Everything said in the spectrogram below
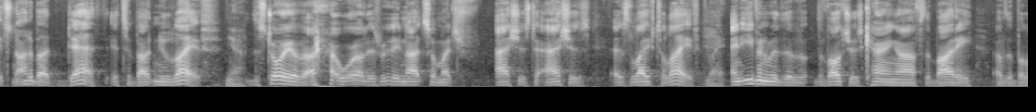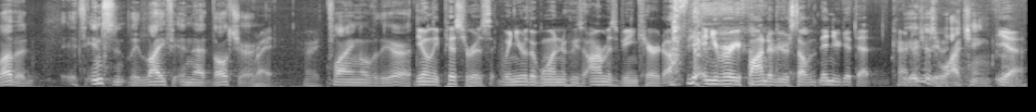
it's not about death, it's about new life. Yeah. The story of our, our world is really not so much ashes to ashes as life to life. Right. And even with the, the vultures carrying off the body of the beloved, it's instantly life in that vulture Right, right. flying over the earth. The only pisser is when you're the one whose arm is being carried off and you're very fond of yourself, then you get that kind of You're just feeling. watching from Yeah,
